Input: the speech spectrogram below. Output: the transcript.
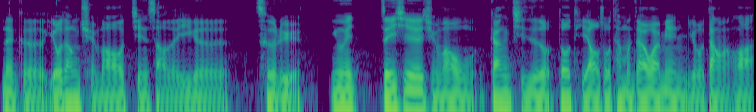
那个游荡犬猫减少的一个。策略，因为这些犬猫，刚刚其实都，都提到说，他们在外面游荡的话，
